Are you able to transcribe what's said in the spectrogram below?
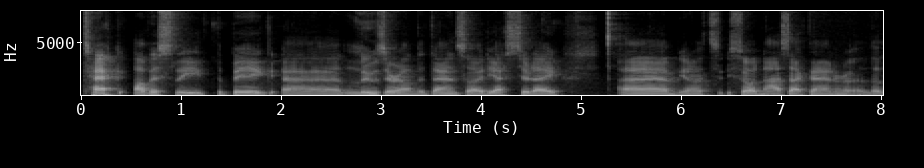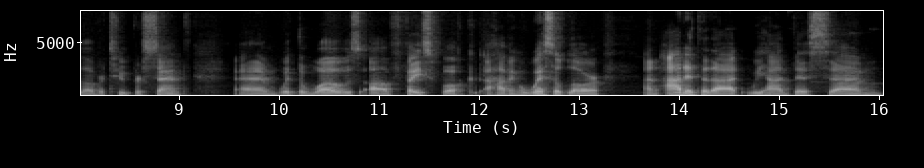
tech, obviously, the big uh, loser on the downside yesterday. Um, you know, you saw Nasdaq down a little over two percent, um, with the woes of Facebook having a whistleblower, and added to that, we had this um,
